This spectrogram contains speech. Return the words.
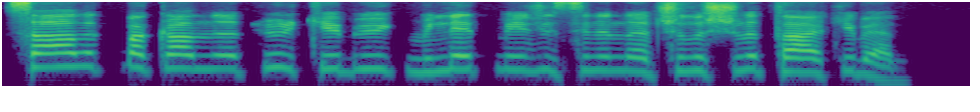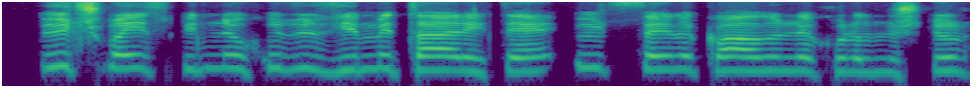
Sağlık Bakanlığı Türkiye Büyük Millet Meclisi'nin açılışını takiben 3 Mayıs 1920 tarihte 3 sayılı kanun ile kurulmuştur.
